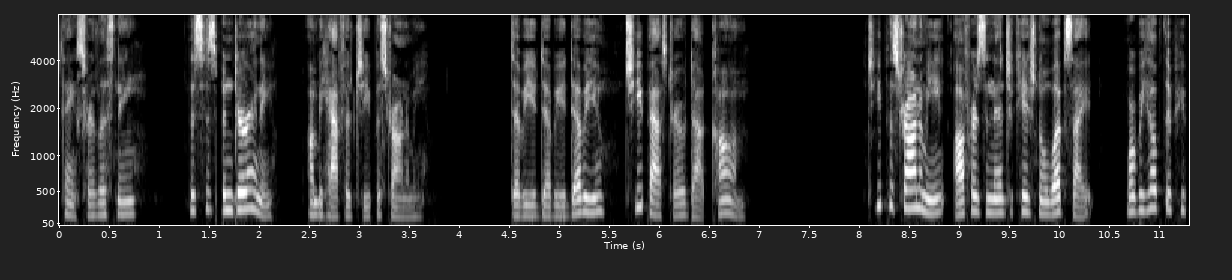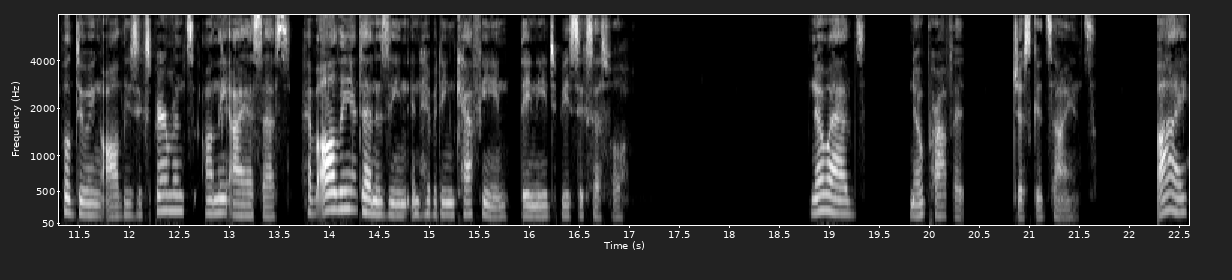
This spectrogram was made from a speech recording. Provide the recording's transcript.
Thanks for listening. This has been Durrani on behalf of Cheap Astronomy. www.cheapastro.com. Cheap Astronomy offers an educational website where we hope the people doing all these experiments on the ISS have all the adenosine inhibiting caffeine they need to be successful. No ads, no profit, just good science. Bye.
